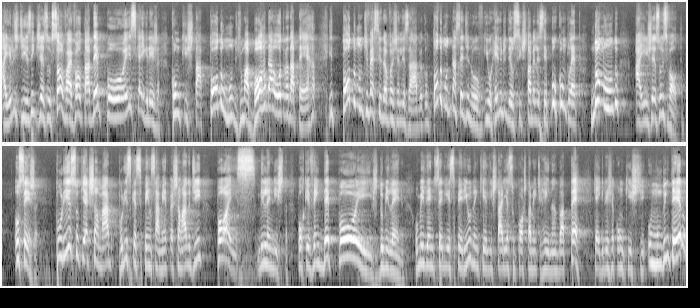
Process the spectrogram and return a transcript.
Aí eles dizem que Jesus só vai voltar depois que a igreja conquistar todo mundo de uma borda a outra da terra e todo mundo tiver sido evangelizado, quando todo mundo nascer de novo e o reino de Deus se estabelecer por completo no mundo, aí Jesus volta. Ou seja, por isso que é chamado, por isso que esse pensamento é chamado de pós-milenista, porque vem depois do milênio. O milênio seria esse período em que ele estaria supostamente reinando até que a igreja conquiste o mundo inteiro,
